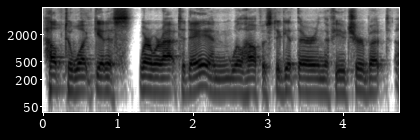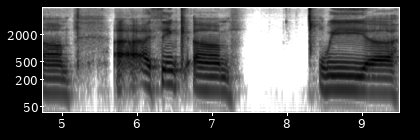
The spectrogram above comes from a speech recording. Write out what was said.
help to what get us where we're at today, and will help us to get there in the future. But um, I, I, think um, we, uh,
